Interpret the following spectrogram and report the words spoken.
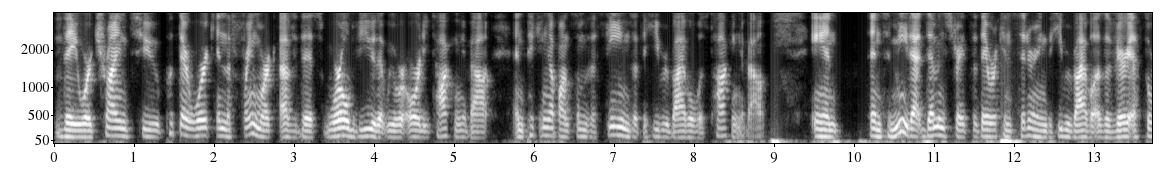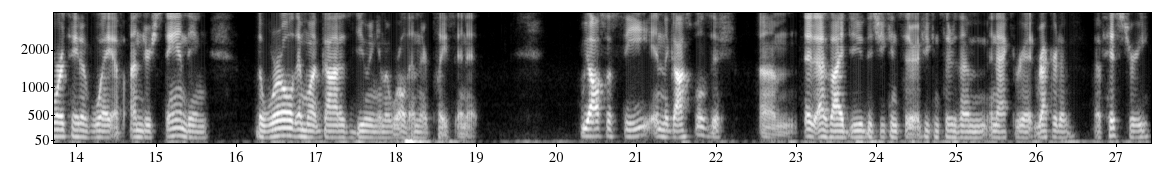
they were trying to put their work in the framework of this worldview that we were already talking about and picking up on some of the themes that the Hebrew Bible was talking about. And and to me, that demonstrates that they were considering the Hebrew Bible as a very authoritative way of understanding the world and what God is doing in the world and their place in it. We also see in the Gospels, if um, as I do, that you consider if you consider them an accurate record of of history,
